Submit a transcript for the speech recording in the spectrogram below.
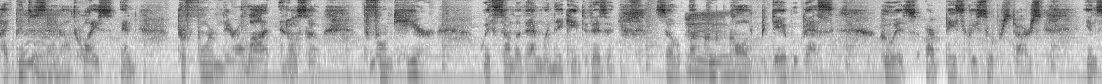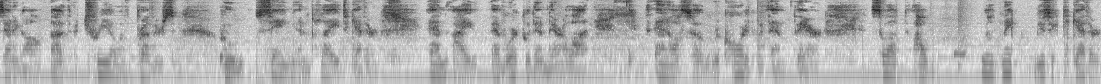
I've been to Senegal twice and performed there a lot, and also performed here with some of them when they came to visit. So, a group called Bidé Boubès, who is are basically superstars in Senegal, uh, a trio of brothers who sing and play together. And I have worked with them there a lot and also recorded with them there. So I'll, I'll we'll make music together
